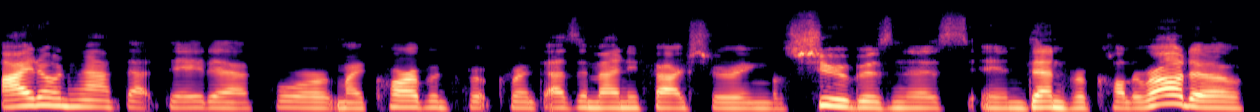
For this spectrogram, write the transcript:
I don't have that data for my carbon footprint as a manufacturing shoe business in Denver, Colorado.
